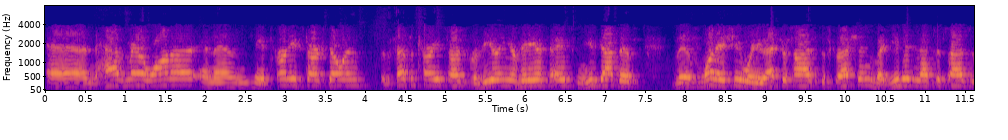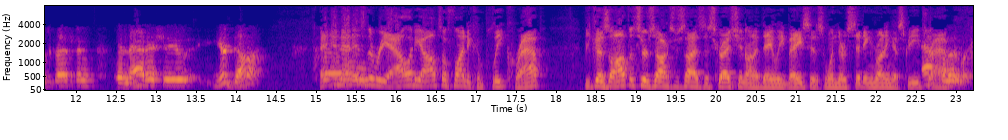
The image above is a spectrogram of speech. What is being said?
and has marijuana, and then the attorney starts going, the defense attorney starts reviewing your videotapes, and you've got this this one issue where you exercise discretion, but you didn't exercise discretion in that issue, you're done. So, and, and that is the reality. I also find it complete crap because officers exercise discretion on a daily basis when they're sitting running a speed trap. Absolutely.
